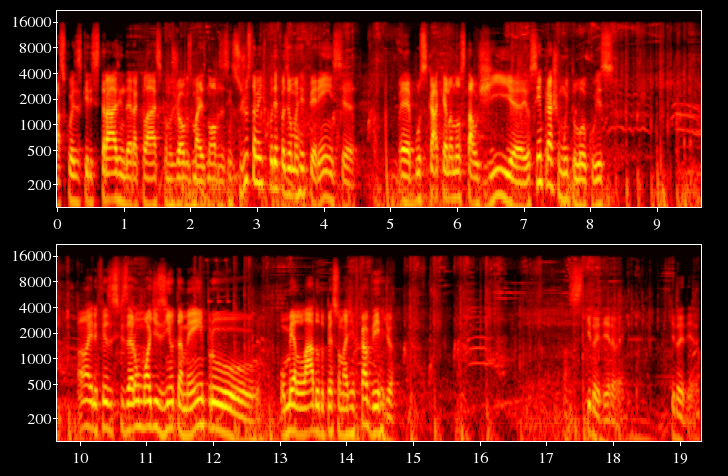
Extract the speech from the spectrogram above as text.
As coisas que eles trazem da Era Clássica nos jogos mais novos, assim, justamente poder fazer uma referência, é, buscar aquela nostalgia. Eu sempre acho muito louco isso. Ah, ele fez, fizeram um modzinho também pro o melado do personagem ficar verde, ó. Nossa, que doideira, velho. Que doideira.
